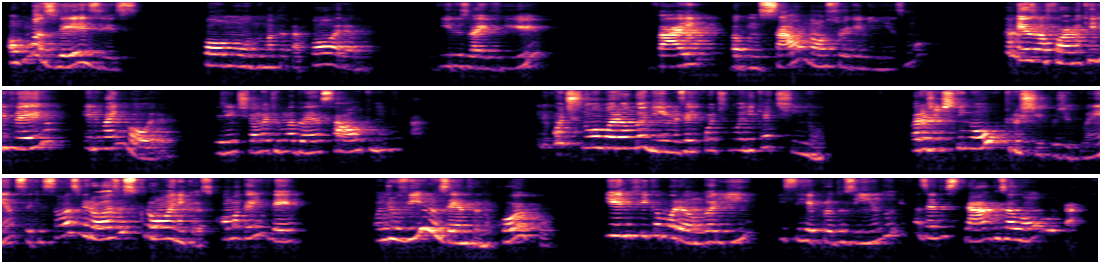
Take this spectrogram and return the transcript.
Algumas vezes, como numa catapora, o vírus vai vir, vai bagunçar o nosso organismo, da mesma forma que ele veio, ele vai embora que a gente chama de uma doença autolimitada. Ele continua morando ali, mas ele continua ali quietinho. Agora, a gente tem outros tipos de doença, que são as viroses crônicas, como HIV, onde o vírus entra no corpo e ele fica morando ali e se reproduzindo e fazendo estragos a longo prazo.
